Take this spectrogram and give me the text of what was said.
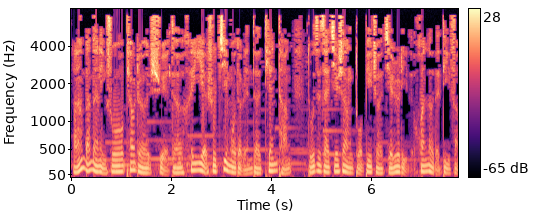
老狼版本里说，飘着雪的黑夜是寂寞的人的天堂，独自在街上躲避着节日里的欢乐的地方。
